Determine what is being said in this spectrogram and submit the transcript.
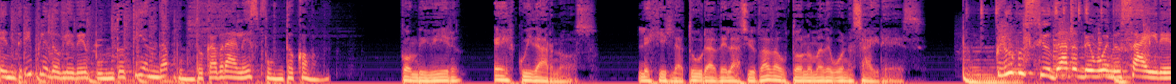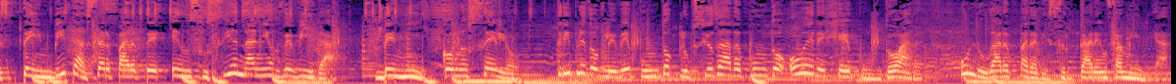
en www.tienda.cabrales.com. Convivir es cuidarnos. Legislatura de la Ciudad Autónoma de Buenos Aires. Club Ciudad de Buenos Aires te invita a ser parte en sus 100 años de vida. Vení, conocelo. www.clubciudad.org.ar Un lugar para disfrutar en familia.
